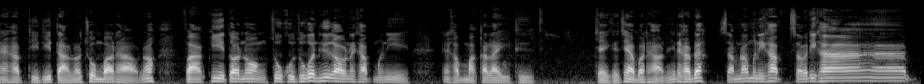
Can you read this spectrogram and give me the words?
นะครับที่ที่ตามรับชมบ่าวเท่าเนาะฝากพี่ต้อนน้องสู้ขู่สู้คนคือเรานะครับมื้อนี้นะครับมักอะไรถือใจกระแช่บ่าวเท่านี้นะครับเด้อสำหรับมื้อนี้ครับ สวัสดีครับ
